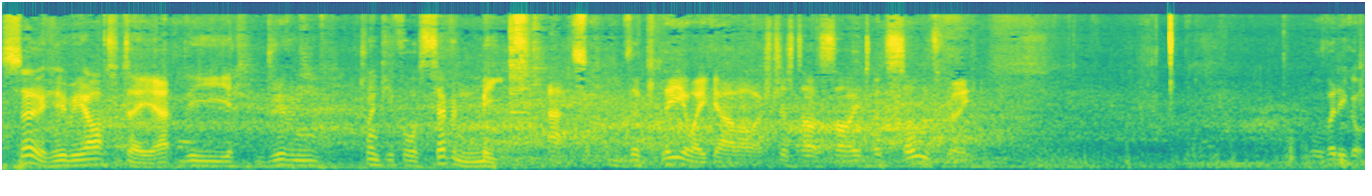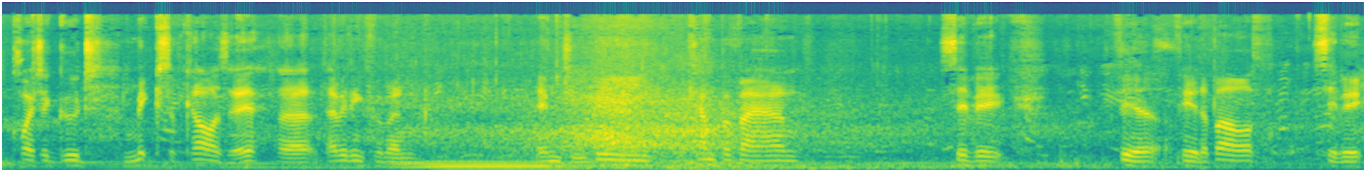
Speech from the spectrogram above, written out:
So here we are today at the Driven 24-7 meet at the Clearway Garage just outside of Salisbury. We've Already got quite a good mix of cars here, uh, everything from an MGB, camper van, Civic, Fiat, Abarth, Civic,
